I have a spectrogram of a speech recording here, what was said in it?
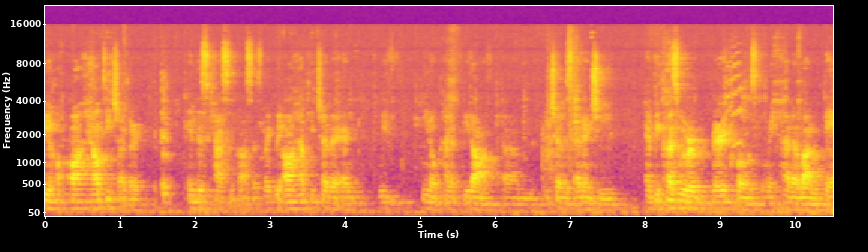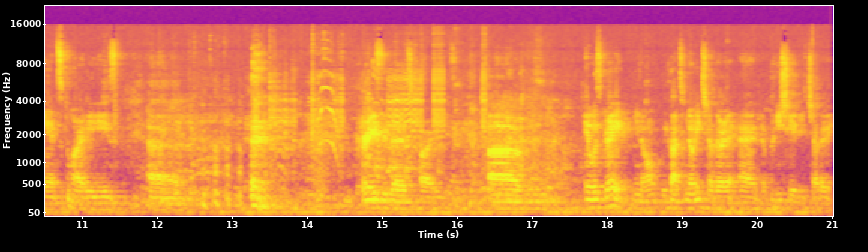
we all helped each other in this casting process. Like we all helped each other, and we, you know, kind of feed off um, each other's energy and because we were very close, we had a lot of dance parties, uh, crazy dance parties. Um, it was great, you know. We got to know each other and appreciate each other,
